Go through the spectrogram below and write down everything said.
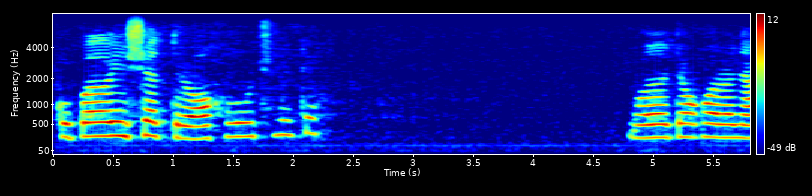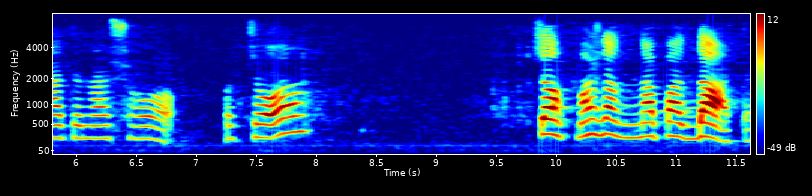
Купили ще трьох лучників. Будуть охороняти нашого оцього. Все, можна нападати.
